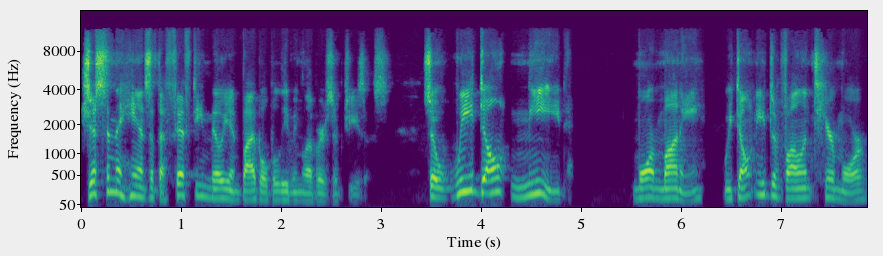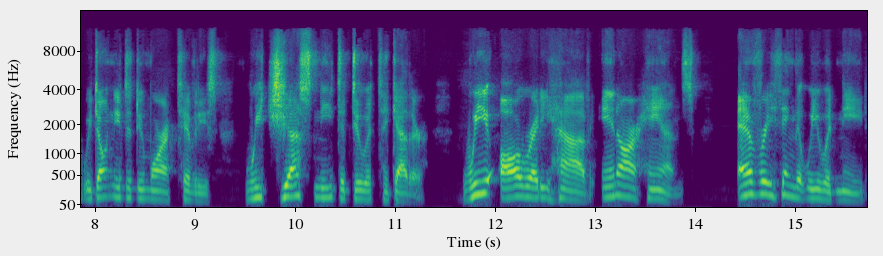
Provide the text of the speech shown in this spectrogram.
just in the hands of the 50 million Bible believing lovers of Jesus. So we don't need more money. We don't need to volunteer more. We don't need to do more activities. We just need to do it together. We already have in our hands everything that we would need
